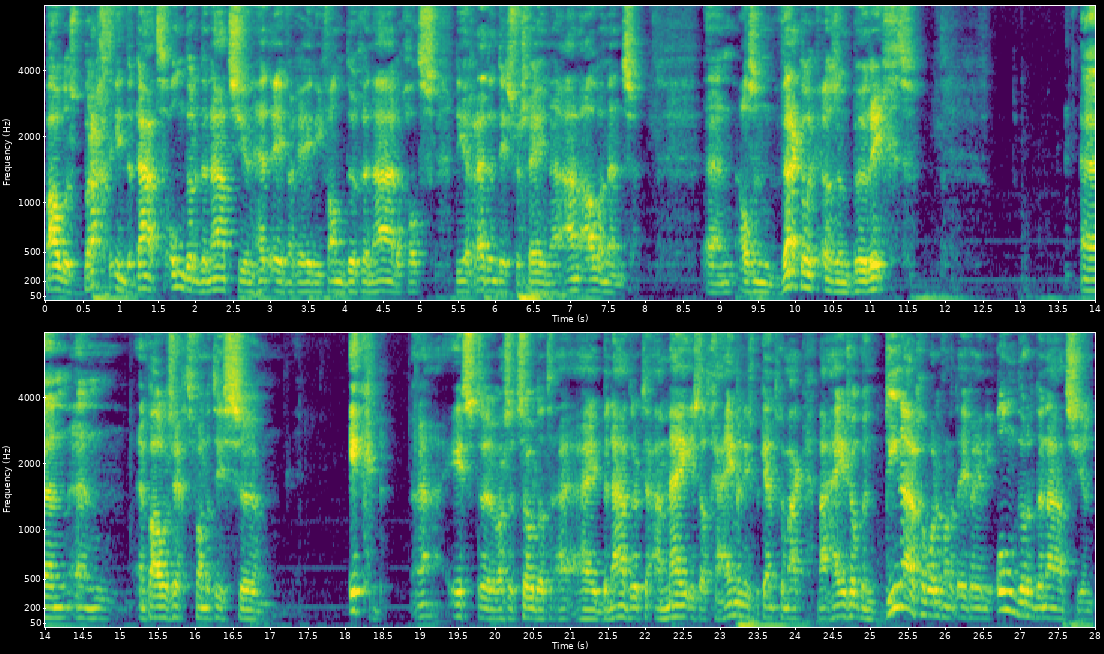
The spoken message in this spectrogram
Paulus bracht inderdaad onder de natieën het evangelie van de genade Gods die reddend is verschenen aan alle mensen. En als een werkelijk als een bericht. En, en, en Paulus zegt van het is. Uh, ik. Ja, eerst uh, was het zo dat hij, hij, benadrukte: aan mij is dat geheimenis bekendgemaakt. Maar hij is ook een dienaar geworden van het evangelie onder de natieën.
